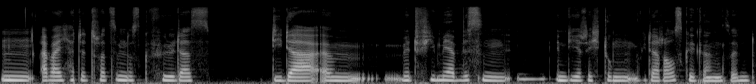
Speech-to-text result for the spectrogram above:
mm, aber ich hatte trotzdem das Gefühl, dass die da ähm, mit viel mehr Wissen in die Richtung wieder rausgegangen sind.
